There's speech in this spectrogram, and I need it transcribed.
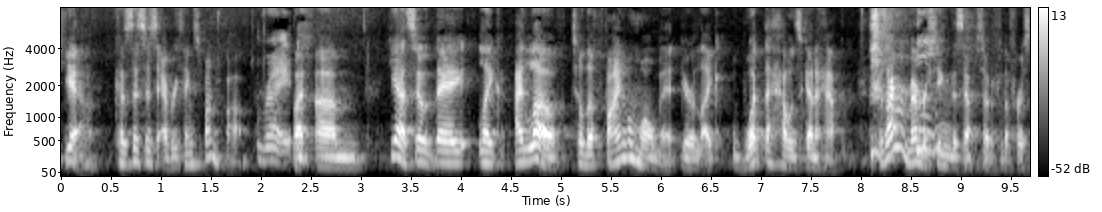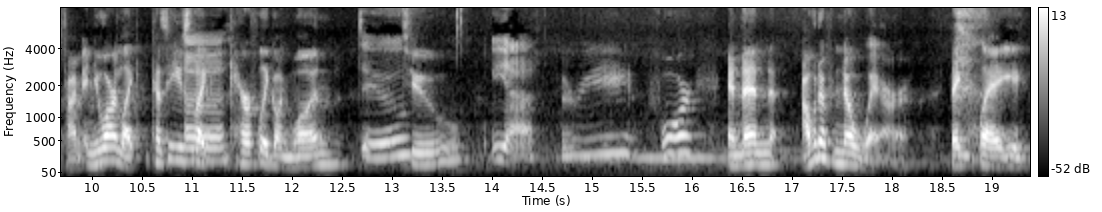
Yeah, because this is everything SpongeBob. Right. But um, yeah, so they like I love till the final moment. You're like, what the hell is gonna happen? Because I remember seeing this episode for the first time, and you are like, because he's Uh. like carefully going one, Do two, yeah. three, four, and then out of nowhere they play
